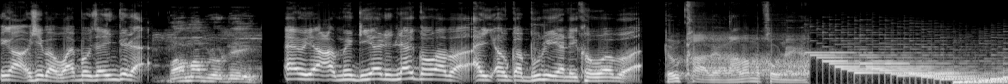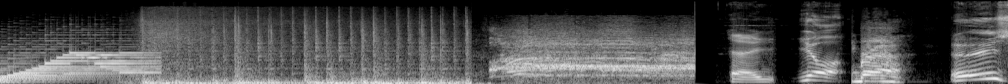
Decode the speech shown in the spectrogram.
ဒီကအရှိပါဝိုင်ပုံစံတွေ့လား Mama protein. အဲ့ရမင်းဒီရဒီလက်ကိုရပါအဲ့ဒီအောက်ကဘူးတွေကနေခုံရပါဒုက္ခပဲငါမှမခုံနိုင်ဘူးအဲယော Bruh. အေး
